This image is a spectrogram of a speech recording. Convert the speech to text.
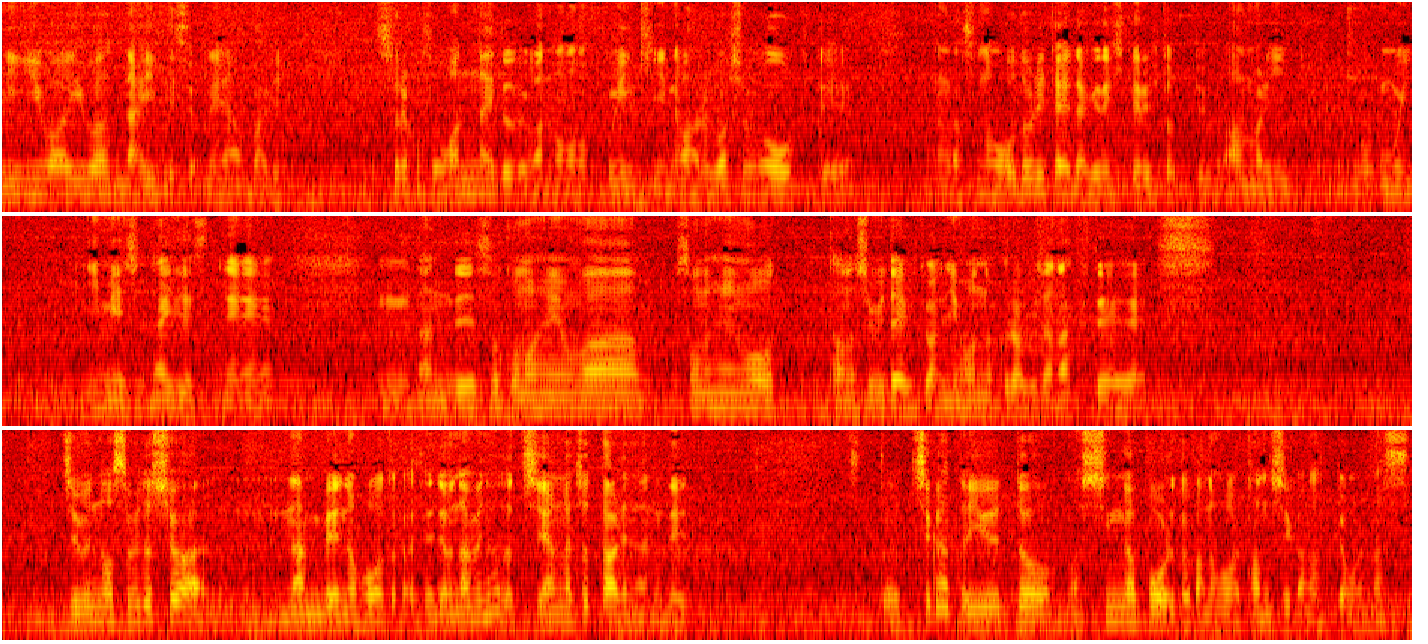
にぎわいはないですよねあんまり。それこそワンナイトとかの雰囲気のある場所が多くてなんかその踊りたいだけで来てる人っていうのはあんまり僕もイメージないですね。うんなんでそこの辺はその辺を楽しみたい人は日本のクラブじゃなくて自分のおすすめとしては南米の方とかですね。でも南米の方と治安がちょっとあれなんでどっちかというと、まあ、シンガポールとかの方が楽しいかなって思います。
